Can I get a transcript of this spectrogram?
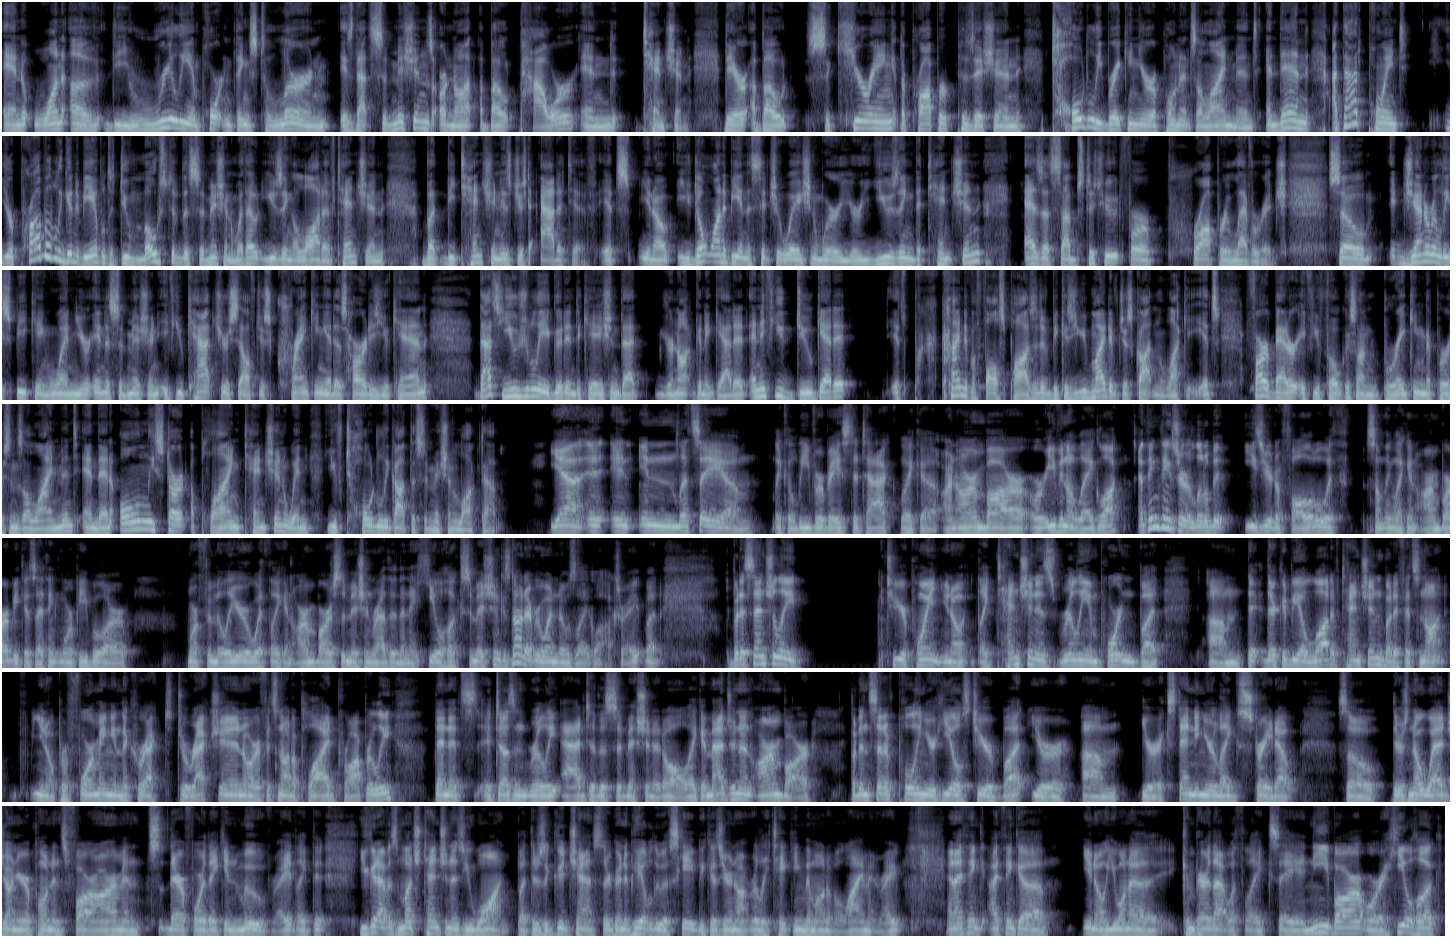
And one of the really important things to learn is that submissions are not about power and tension. They're about securing the proper position, totally breaking your opponent's alignment. And then at that point, you're probably going to be able to do most of the submission without using a lot of tension, but the tension is just additive. It's, you know, you don't want to be in a situation where you're using the tension as a substitute for proper leverage. So generally speaking, when you're in a submission, if you catch yourself just cranking it as hard as you can, that's usually a good indication that you're not going to get it. And if you do get it, it's kind of a false positive because you might have just gotten lucky. It's far better if you focus on breaking the person's alignment and then only start applying tension when you've totally got the submission locked up. Yeah, in in, in let's say um, like a lever based attack, like a, an armbar or even a leg lock, I think things are a little bit easier to follow with something like an armbar because I think more people are more familiar with like an armbar submission rather than a heel hook submission because not everyone knows leg locks, right? But but essentially to your point, you know, like tension is really important, but um, th- there could be a lot of tension, but if it's not, you know, performing in the correct direction or if it's not applied properly, then it's it doesn't really add to the submission at all. Like imagine an armbar, but instead of pulling your heels to your butt, you're um, you're extending your legs straight out. So there's no wedge on your opponent's far arm and therefore they can move, right? Like the, you could have as much tension as you want, but there's a good chance they're going to be able to escape because you're not really taking them out of alignment, right? And I think, I think, uh, you know, you want to compare that with like, say, a knee bar or a heel hook.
